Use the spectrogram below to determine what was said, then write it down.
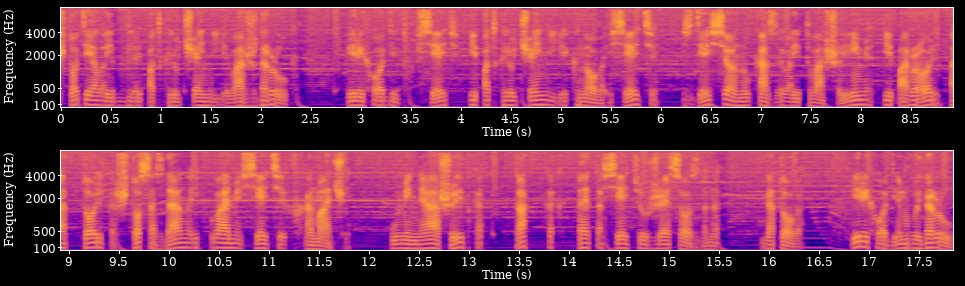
Что делает для подключения ваш друг? Переходит в сеть и подключение к новой сети, здесь он указывает ваше имя и пароль от только что созданной вами сети в Хамачи. У меня ошибка, так как эта сеть уже создана. Готово. Переходим в игру.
